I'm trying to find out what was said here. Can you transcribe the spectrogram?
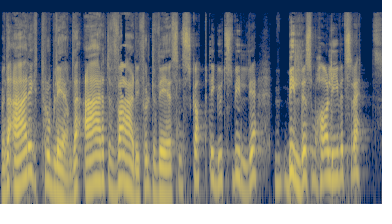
Men det er et problem. Det er et verdifullt vesen skapt i Guds vilje, bilde som har livets rett.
